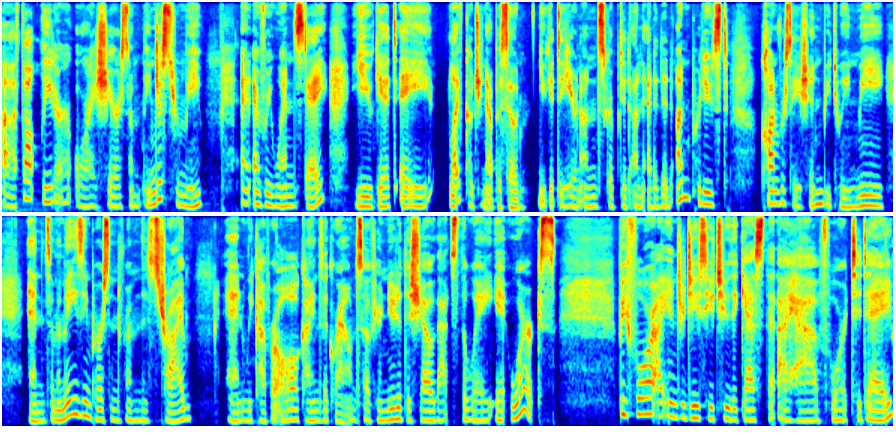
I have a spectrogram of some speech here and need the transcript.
a thought leader or I share something just from me. And every Wednesday, you get a life coaching episode. You get to hear an unscripted, unedited, unproduced conversation between me and some amazing person from this tribe. And we cover all kinds of ground. So if you're new to the show, that's the way it works. Before I introduce you to the guest that I have for today,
